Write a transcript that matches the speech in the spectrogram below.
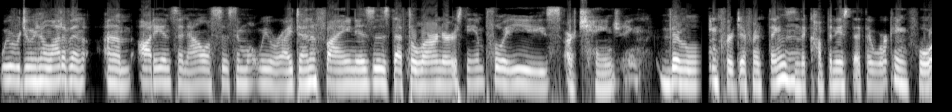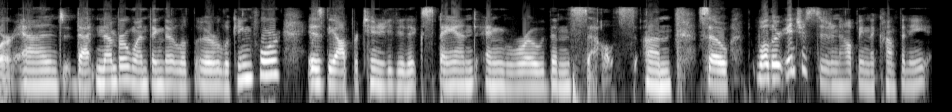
we were doing a lot of an um, audience analysis and what we were identifying is is that the learners the employees are changing. They're looking for different things in the companies that they're working for and that number one thing that they're looking for is the opportunity to expand and grow themselves. Um, so while they're interested in helping the company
